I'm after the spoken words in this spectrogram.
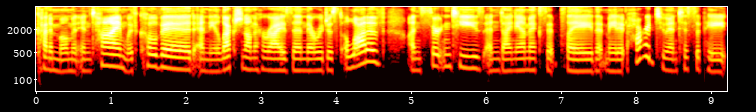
kind of moment in time with COVID and the election on the horizon. There were just a lot of uncertainties and dynamics at play that made it hard to anticipate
